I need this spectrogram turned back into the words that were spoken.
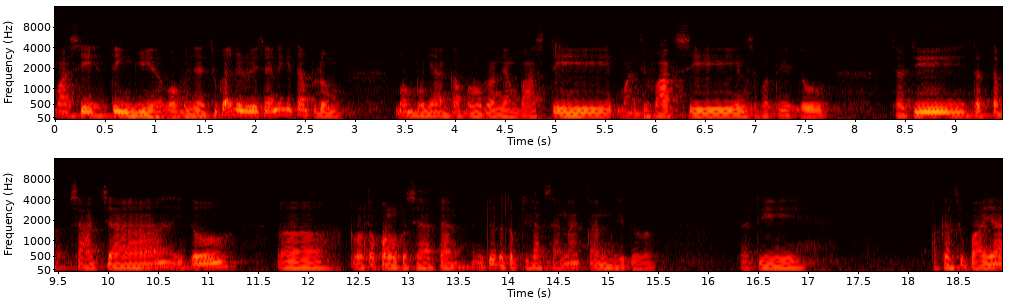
masih tinggi ya COVID-nya. Juga di Indonesia ini kita belum mempunyai angka penurunan yang pasti, masih vaksin seperti itu. Jadi tetap saja itu eh, protokol kesehatan itu tetap dilaksanakan gitu loh. Jadi agar supaya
